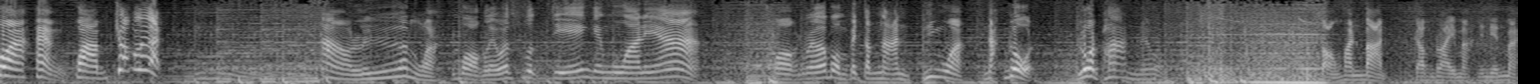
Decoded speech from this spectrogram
ัวแห่งความช็อกเลือดอ้าวเรื่องว่ะกูบอกเลยว่าสุดจริงเกมงัวเนี้ย บอกเลยผมเป็นตำนานพี่งัวนักโดด โลดพ่านนะผมสองพันบาทกำไรมาเน้นๆมา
